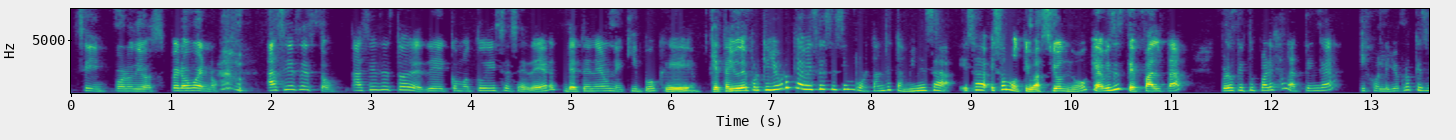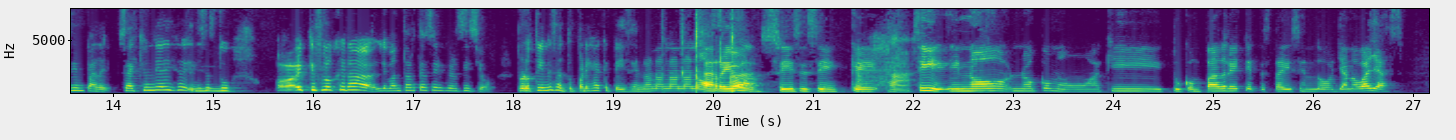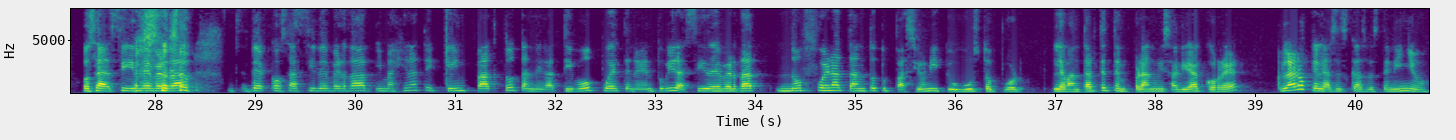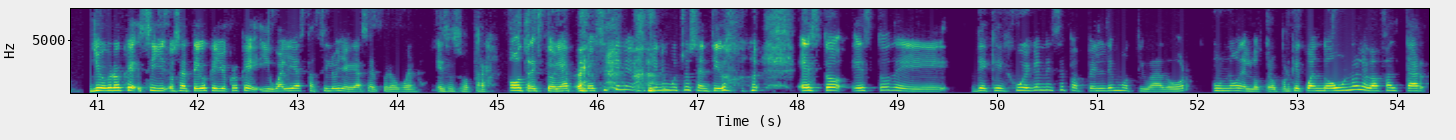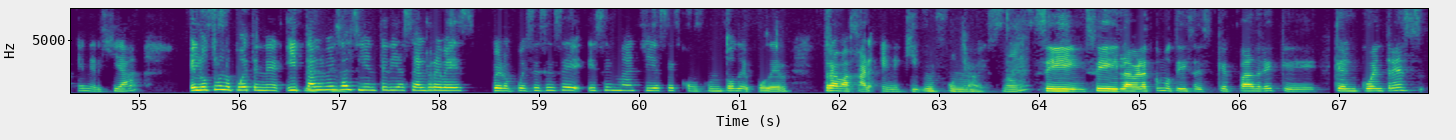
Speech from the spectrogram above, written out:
Sí, por Dios. Pero bueno, así es esto. Así es esto de, como tú dices, ceder, de tener un equipo que, que, te ayude, porque yo creo que a veces es importante también esa, esa, esa motivación, ¿no? Que a veces te falta, pero que tu pareja la tenga, híjole, yo creo que es bien padre. O sea, que un día dices, tú, ay, qué flojera levantarte a hacer ejercicio, pero tienes a tu pareja que te dice, no, no, no, no, no. Arriba, sí, sí, sí, que sí, y no, no como aquí tu compadre que te está diciendo, ya no vayas. O sea, si de verdad, o sea, si de verdad, imagínate qué impacto tan negativo puede tener en tu vida. Si de verdad no fuera tanto tu pasión y tu gusto por levantarte temprano y salir a correr, claro que le haces caso a este niño. Yo creo que sí, o sea, te digo que yo creo que igual y hasta sí lo llegué a hacer, pero bueno, eso es otra, otra historia, pero sí tiene, tiene mucho sentido esto, esto de, de que jueguen ese papel de motivador uno del otro, porque cuando a uno le va a faltar energía, el otro lo puede tener y tal vez al siguiente día sea al revés, pero pues es ese, ese match y ese conjunto de poder trabajar en equipo otra vez, ¿no? Sí, sí, la verdad como te dices, qué padre que, que encuentres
